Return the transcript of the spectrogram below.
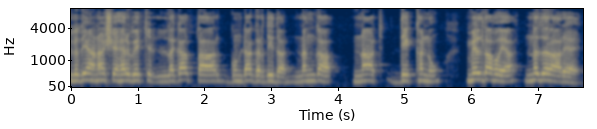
ਲੁਧਿਆਣਾ ਸ਼ਹਿਰ ਵਿੱਚ ਲਗਾਤਾਰ ਗੁੰਡਾਗਰਦੀ ਦਾ ਨੰਗਾ ਨਾਚ ਦੇਖਣ ਨੂੰ ਮਿਲਦਾ ਹੋਇਆ ਨਜ਼ਰ ਆ ਰਿਹਾ ਹੈ।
